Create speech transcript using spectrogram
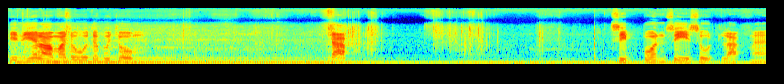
ทีนี้เรามาดูท่านผู้ชม ดับสิบบนสี่สูตรหลักนะ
